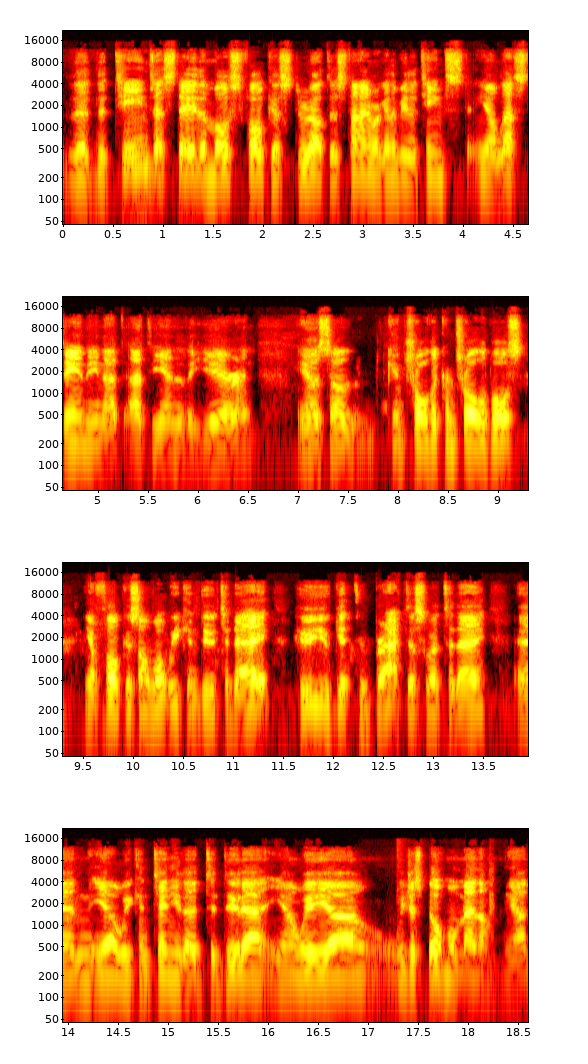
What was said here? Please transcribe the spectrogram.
the the teams that stay the most focused throughout this time are going to be the teams you know left standing at at the end of the year and you know so control the controllables you know focus on what we can do today who you get to practice with today and you know we continue to, to do that. You know we uh, we just built momentum you know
